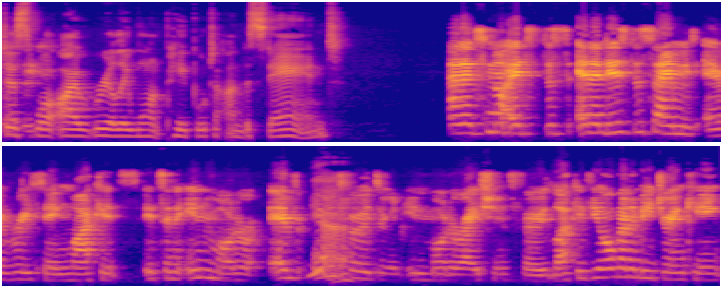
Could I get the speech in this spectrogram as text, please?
just what I really want people to understand. and it's not it's this and it is the same with everything like it's it's an in moder every, Yeah. all foods are an in moderation food like if you're going to be drinking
